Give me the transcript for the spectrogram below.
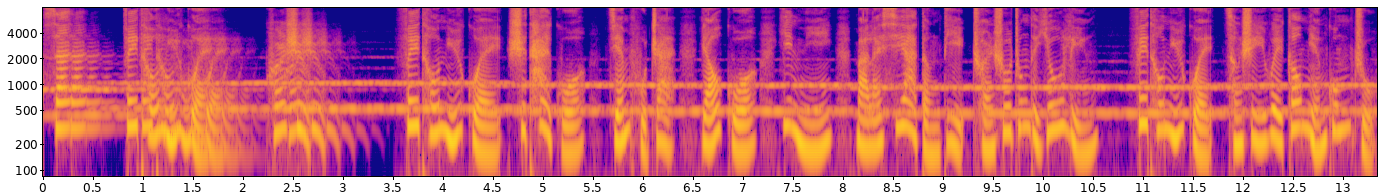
三飞头女鬼 c r u s h 飞头女鬼是泰国、柬埔寨、辽国、印尼、马来西亚等地传说中的幽灵。飞头女鬼曾是一位高棉公主。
